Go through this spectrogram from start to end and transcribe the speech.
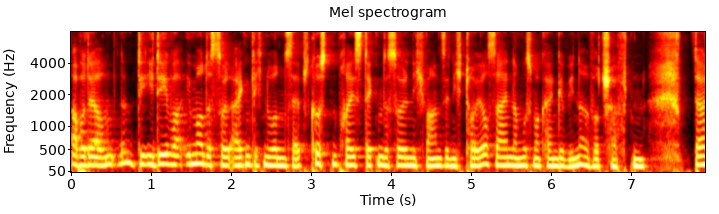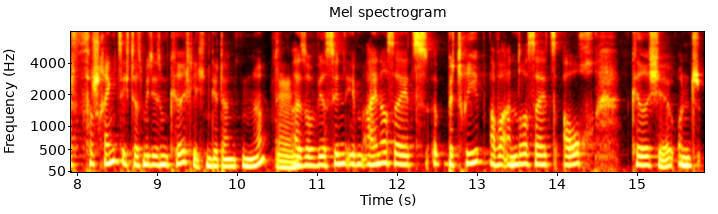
Aber der, die Idee war immer, das soll eigentlich nur einen Selbstkostenpreis decken, das soll nicht wahnsinnig teuer sein, da muss man keinen Gewinn erwirtschaften. Da verschränkt sich das mit diesem kirchlichen Gedanken. Ne? Also wir sind eben einerseits Betrieb, aber andererseits auch Kirche. Und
